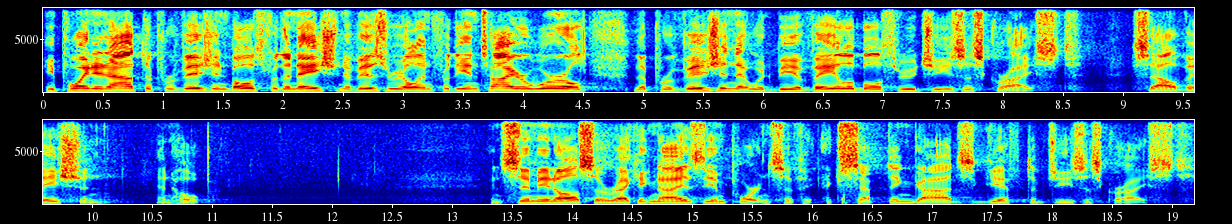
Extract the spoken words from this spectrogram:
He pointed out the provision both for the nation of Israel and for the entire world, the provision that would be available through Jesus Christ salvation and hope. And Simeon also recognized the importance of accepting God's gift of Jesus Christ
